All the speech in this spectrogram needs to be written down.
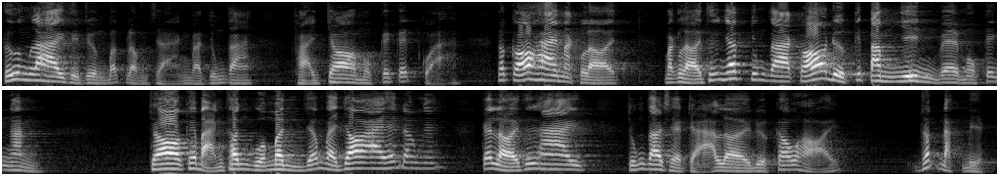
tương lai thị trường bất động sản và chúng ta phải cho một cái kết quả. Nó có hai mặt lợi. Mặt lợi thứ nhất, chúng ta có được cái tầm nhìn về một cái ngành cho cái bản thân của mình chứ không phải cho ai hết đâu nghe. Cái lời thứ hai chúng ta sẽ trả lời được câu hỏi rất đặc biệt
